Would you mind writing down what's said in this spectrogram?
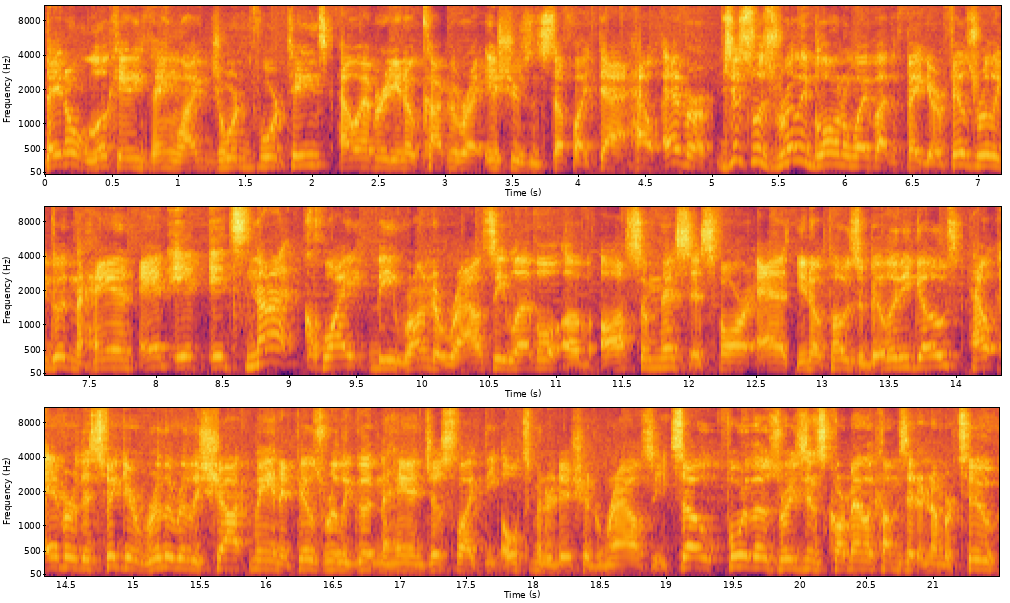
they don't look anything like Jordan 14s. However, you know, copyright issues and stuff like that. However, just was really blown away by the figure. It feels really good in the hand, and it it's not quite the Ronda Rousey level of awesomeness as far as, you know, posability goes. However, this figure really, really shocked me and it feels really good in the hand just like the Ultimate Edition Rousey. So, for those reasons, Carmella comes in at number two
